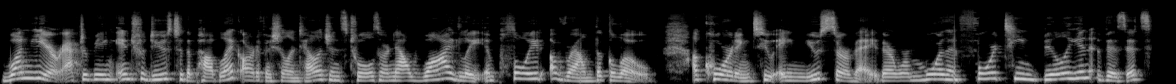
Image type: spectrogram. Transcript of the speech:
one year after being introduced to the public, artificial intelligence tools are now widely employed around the globe. According to a new survey, there were more than 14 billion visits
